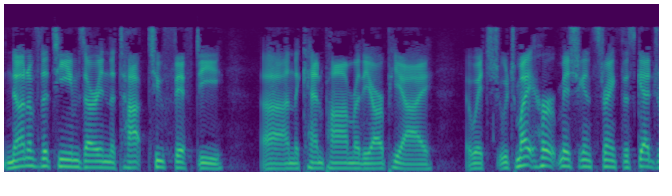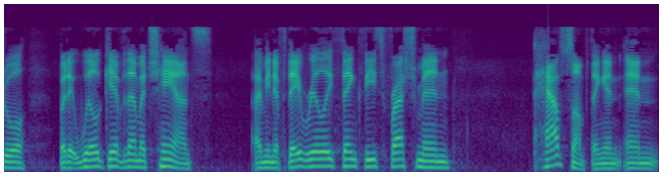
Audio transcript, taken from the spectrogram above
None of the teams are in the top 250 uh, on the KenPom or the RPI, which which might hurt Michigan's strength of schedule, but it will give them a chance. I mean, if they really think these freshmen have something, and and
